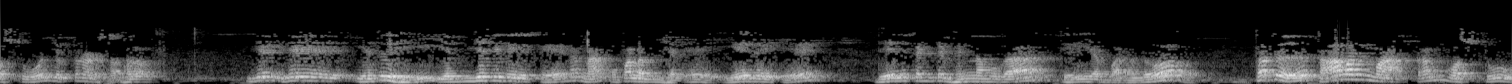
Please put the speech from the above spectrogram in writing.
వస్తువు అని చెప్తున్నాడు సభలో. ఇదే ఇదే ఎదు నా ఉపలభ్యతే. ఏదైతే దేనికంటే భిన్నముగా తెలియబడదో తత్ తావన్ మాత్రం వస్తువు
